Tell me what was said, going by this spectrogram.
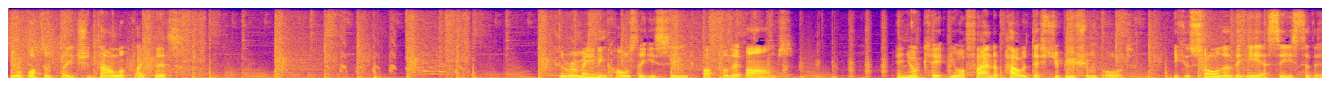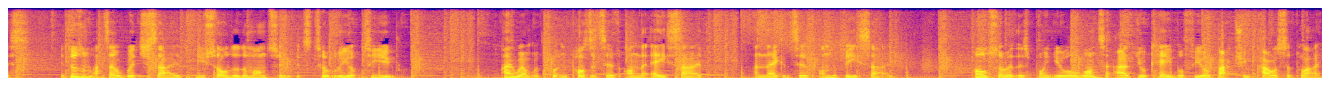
Your bottom plate should now look like this. The remaining holes that you see are for the arms. In your kit you will find a power distribution board. You can solder the ESCs to this. It doesn't matter which side you solder them onto, it's totally up to you. I went with putting positive on the A side and negative on the B side. Also at this point you will want to add your cable for your battery power supply.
